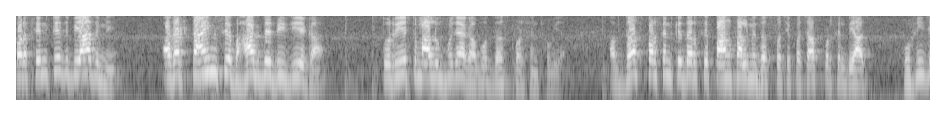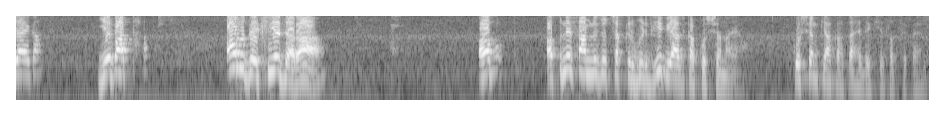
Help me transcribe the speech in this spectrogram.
परसेंटेज ब्याज में अगर टाइम से भाग दे दीजिएगा तो रेट मालूम हो जाएगा, वो दस परसेंट हो गया। अब दस परसेंट के दर से पाँच साल में दस पचे पचास परसेंट ब्याज हो ही जाएगा। ये बात था। अब देखिए जरा, अब अपने सामने जो चक्रवृद्धि ब्याज का क्वेश्चन आया। क्वेश्चन क्या कहता है? देखिए सबसे पहला।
